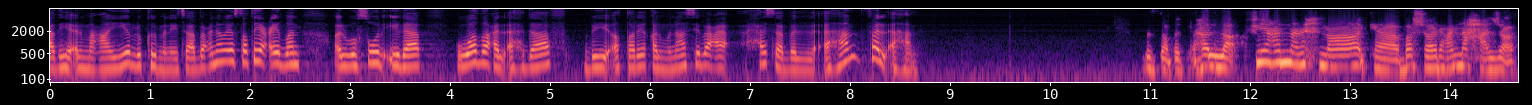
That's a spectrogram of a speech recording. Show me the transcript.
هذه المعايير لكل من يتابعنا ويستطيع أيضا الوصول إلى وضع الأهداف بالطريقة المناسبة حسب الأهم فالأهم. بالضبط. هلأ في عنا نحن كبشر عنا حاجات.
